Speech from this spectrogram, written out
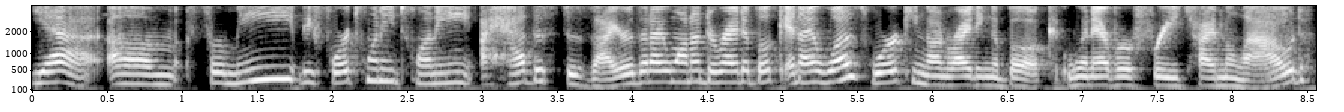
yeah. Um, for me, before 2020, I had this desire that I wanted to write a book, and I was working on writing a book whenever free time allowed.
